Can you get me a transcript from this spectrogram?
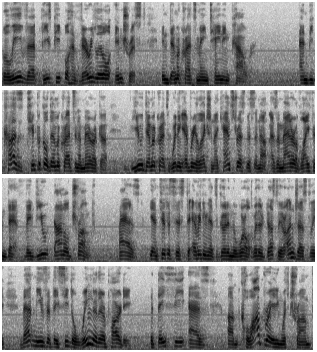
believe that these people have very little interest in Democrats maintaining power. And because typical Democrats in America view Democrats winning every election, I can't stress this enough, as a matter of life and death. They view Donald Trump as the antithesis to everything that's good in the world, whether justly or unjustly. That means that they see the wing of their party that they see as um, cooperating with Trump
